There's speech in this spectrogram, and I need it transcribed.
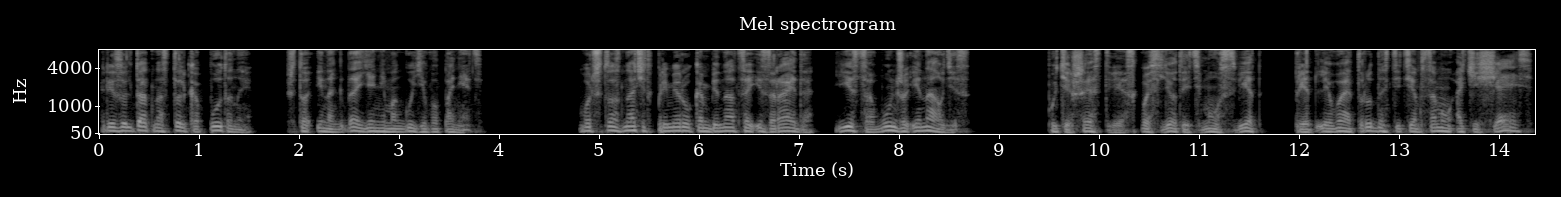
результат настолько путанный, что иногда я не могу его понять. Вот что значит, к примеру, комбинация из Райда, Иса, Вунжу и Наудис. Путешествие сквозь лед и тьму, свет, преодолевая трудности, тем самым очищаясь?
